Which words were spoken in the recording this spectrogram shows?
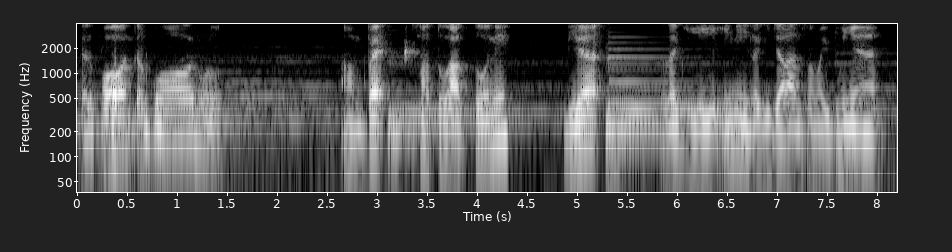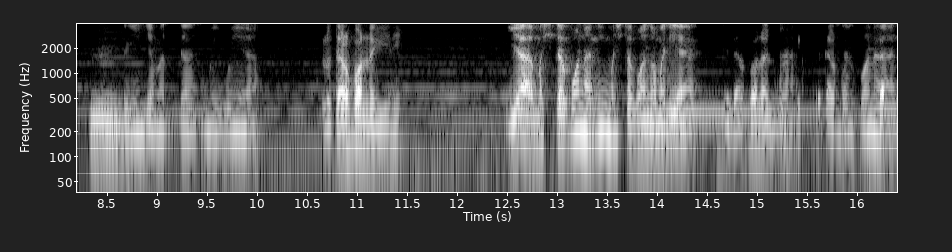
telepon telepon mulu sampai satu waktu nih dia lagi ini lagi jalan sama ibunya hmm. lagi jalan jalan sama ibunya lu telepon lagi nih Iya masih teleponan nih masih telepon sama dia. Masih teleponan nah, telepon. teleponan.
